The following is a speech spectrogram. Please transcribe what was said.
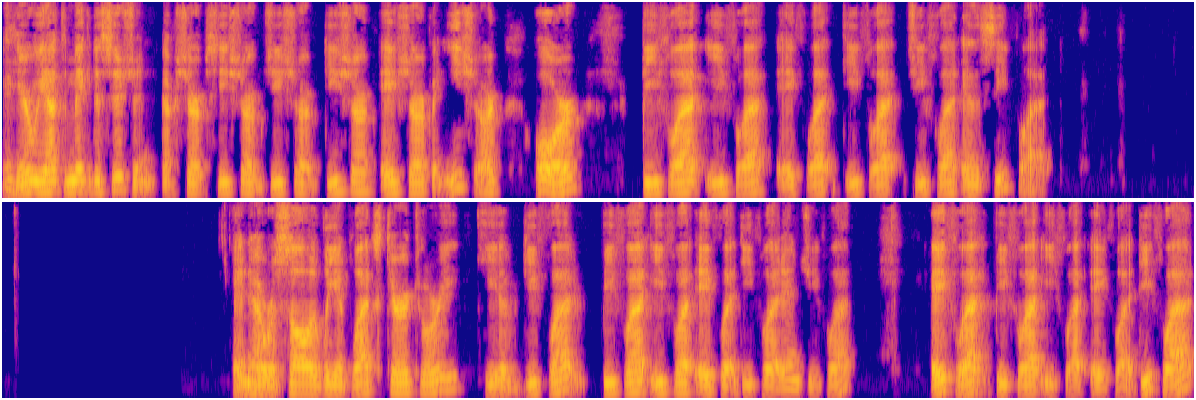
And here we have to make a decision, F sharp, C sharp, G sharp, D sharp, A sharp, and E sharp, or B flat, E flat, A flat, D flat, G flat, and C flat. And now we're solidly in flats territory. Key of D flat, B flat, E flat, A flat, D flat, and G flat. A flat, B flat, E flat, A flat, D flat.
